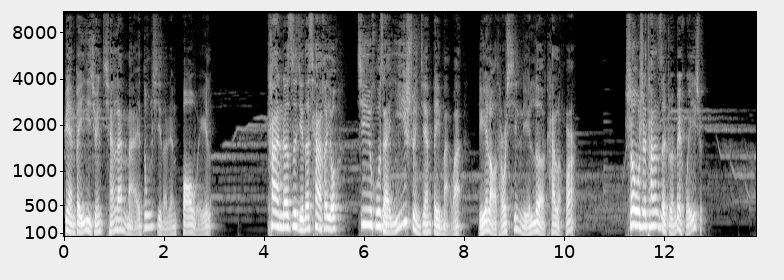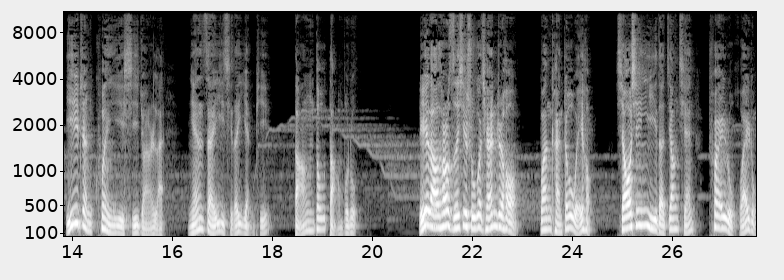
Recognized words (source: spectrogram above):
便被一群前来买东西的人包围了。看着自己的菜和油。几乎在一瞬间被买完，李老头心里乐开了花，收拾摊子准备回去。一阵困意席卷而来，粘在一起的眼皮挡都挡不住。李老头仔细数过钱之后，观看周围后，小心翼翼地将钱揣入怀中，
